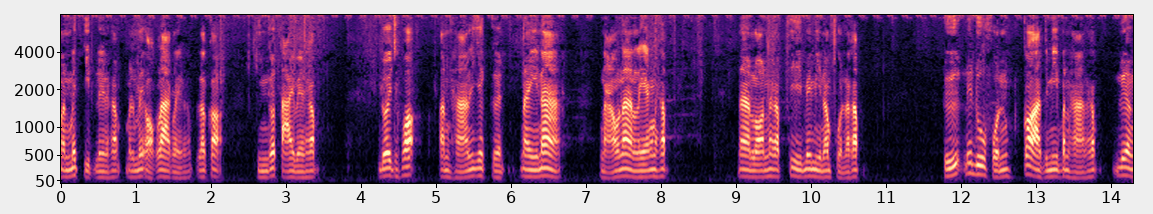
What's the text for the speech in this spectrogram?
มันไม่ติดเลยนะครับ มันไม่ออกรากเลยครับ แล้วก็กิ่งก็ตายไปนะครับ โดยเฉพาะปัญหาที่จะเกิดในหน้าหนาวหน้าแล้งนะครับ หน้าร้อนนะครับที่ไม่มีน้ำฝนนะครับ หรือฤดูฝนก็อาจจะมีปัญหานะครับ เรื่อง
